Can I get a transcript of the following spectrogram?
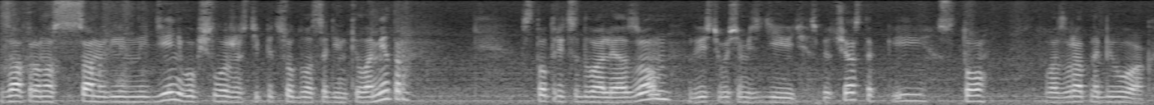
Завтра у нас самый длинный день. В общей сложности 521 километр. 132 лиазон, 289 спецучасток и 100 возврат на бивуак.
